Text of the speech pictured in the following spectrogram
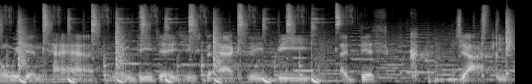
when we didn't have, when DJs used to actually be a disc jockey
